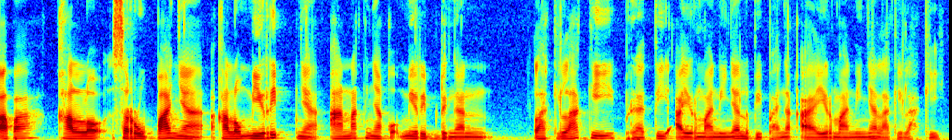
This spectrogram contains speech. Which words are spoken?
apa kalau serupanya kalau miripnya anaknya kok mirip dengan laki-laki berarti air maninya lebih banyak air maninya laki-laki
